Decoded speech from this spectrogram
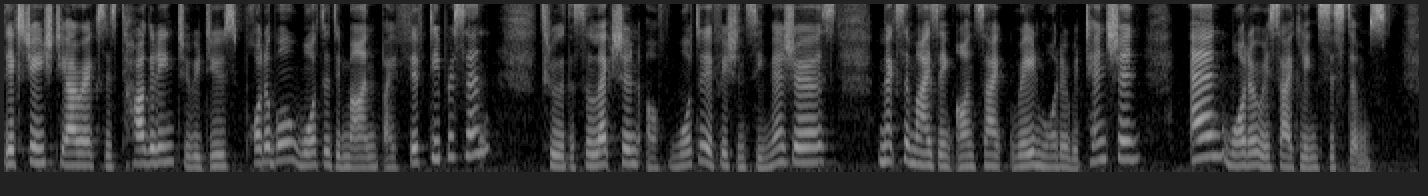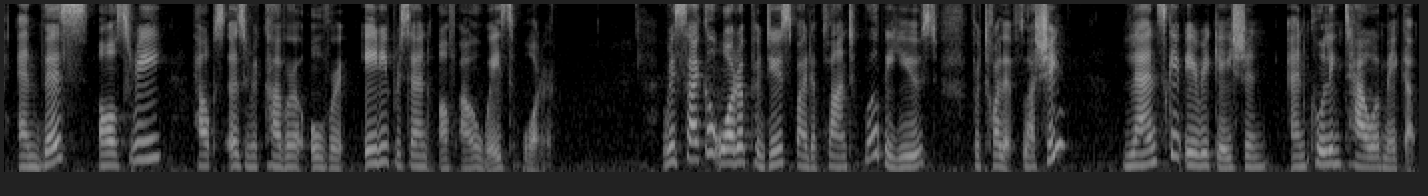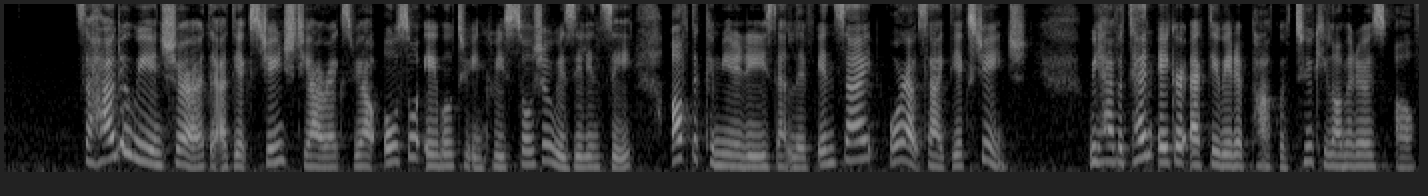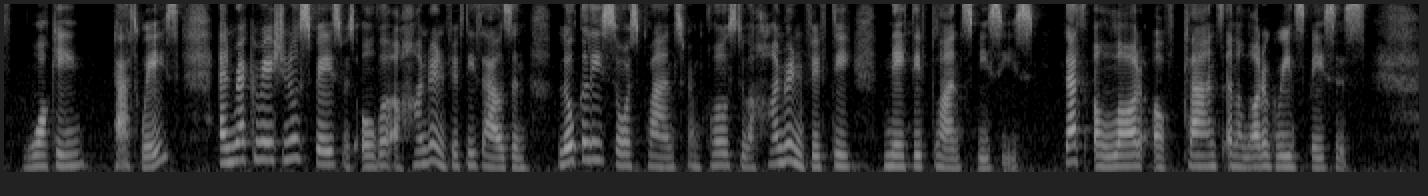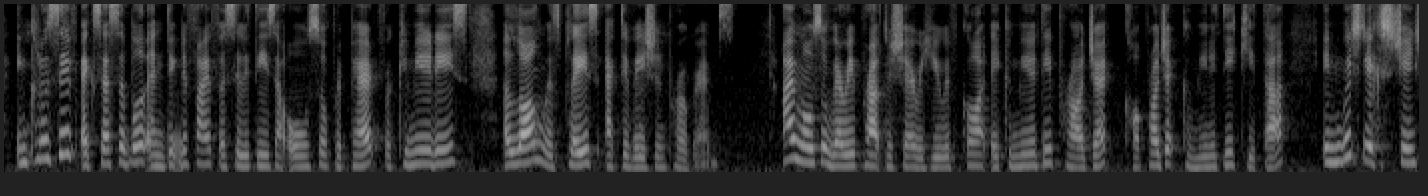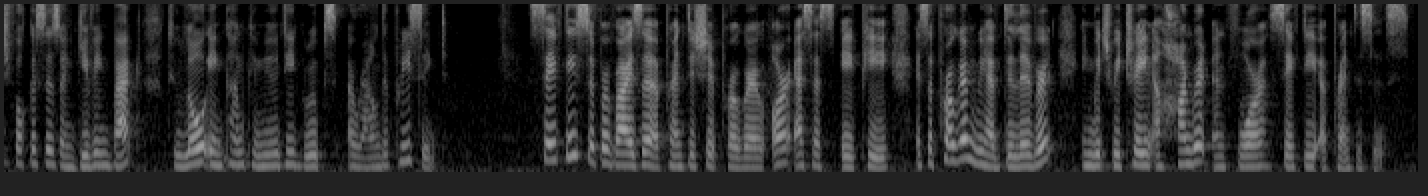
The Exchange TRX is targeting to reduce potable water demand by 50% through the selection of water efficiency measures, maximizing on site rainwater retention, and water recycling systems. And this, all three, helps us recover over 80% of our wastewater. Recycled water produced by the plant will be used for toilet flushing, landscape irrigation, and cooling tower makeup. So how do we ensure that at the Exchange TRX we are also able to increase social resiliency of the communities that live inside or outside the Exchange? We have a 10-acre activated park with 2 kilometers of walking pathways and recreational space with over 150,000 locally sourced plants from close to 150 native plant species. That's a lot of plants and a lot of green spaces. Inclusive, accessible, and dignified facilities are also prepared for communities along with place activation programs. I'm also very proud to share with you we've got a community project called Project Community Kita, in which the exchange focuses on giving back to low income community groups around the precinct. Safety Supervisor Apprenticeship Program, or SSAP, is a program we have delivered in which we train 104 safety apprentices.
